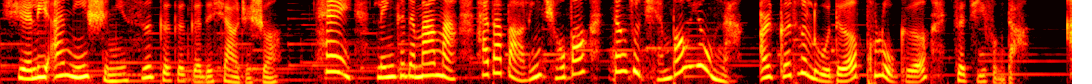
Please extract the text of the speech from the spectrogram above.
雪莉·安妮·史密斯咯咯咯地笑着说。嘿，林克的妈妈还把保龄球包当做钱包用呢。而格特鲁德·普鲁格则讥讽道：“啊，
